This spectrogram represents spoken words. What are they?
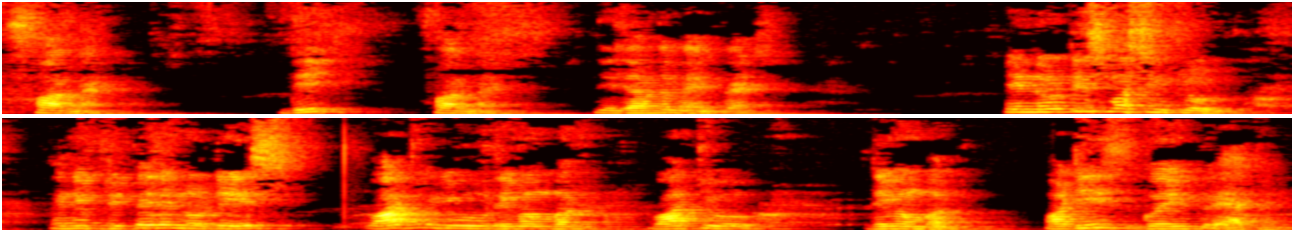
format. The format. These are the main points. A notice must include when you prepare a notice, what you remember, what you remember what is going to happen.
